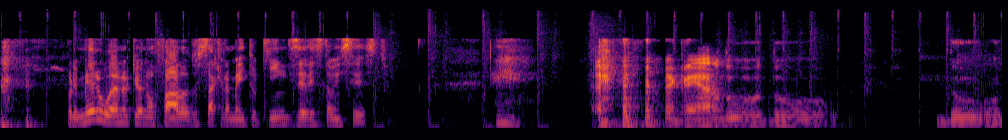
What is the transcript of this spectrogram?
Primeiro ano que eu não falo do Sacramento Kings, eles estão em sexto. Ganharam do. do. do.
